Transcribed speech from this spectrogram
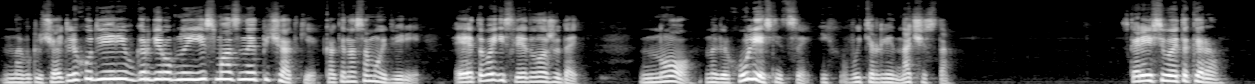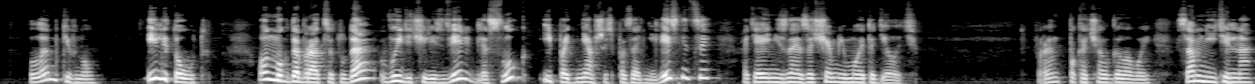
На выключателях у двери в гардеробную есть смазанные отпечатки, как и на самой двери. Этого и следовало ожидать. Но наверху лестницы их вытерли начисто. Скорее всего, это Кэрол. Лэм кивнул. Или Тоут. Он мог добраться туда, выйдя через дверь для слуг и поднявшись по задней лестнице, хотя я не знаю, зачем ему это делать. Фрэнк покачал головой. Сомнительно.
